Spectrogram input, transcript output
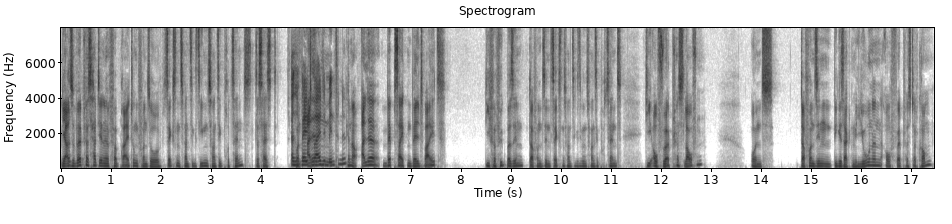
Ja, also WordPress hat ja eine Verbreitung von so 26, 27 Prozent. Das heißt, also weltweit allen, im Internet? Genau, alle Webseiten weltweit, die verfügbar sind, davon sind 26, 27 Prozent, die auf WordPress laufen. Und davon sind, wie gesagt, Millionen auf WordPress.com,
